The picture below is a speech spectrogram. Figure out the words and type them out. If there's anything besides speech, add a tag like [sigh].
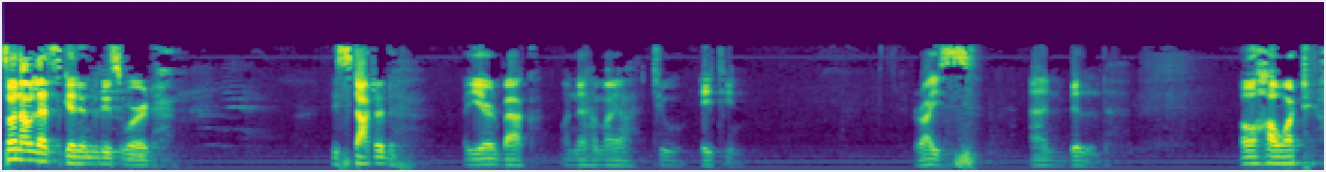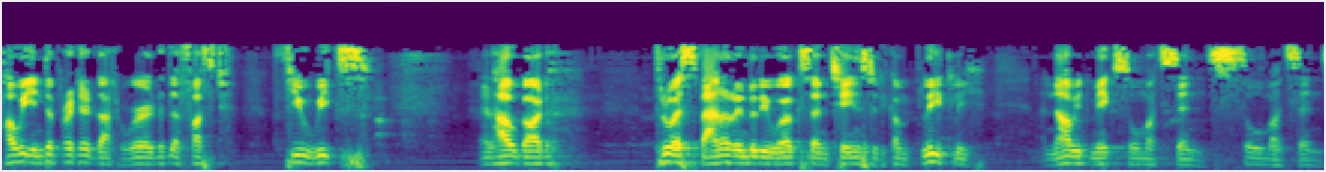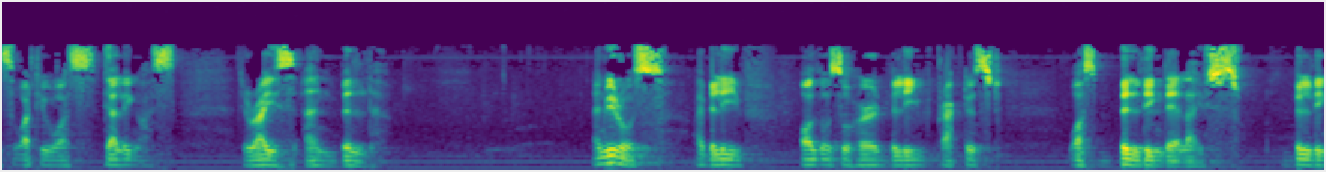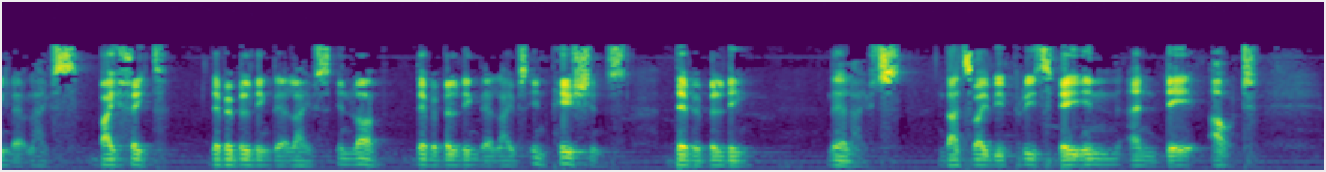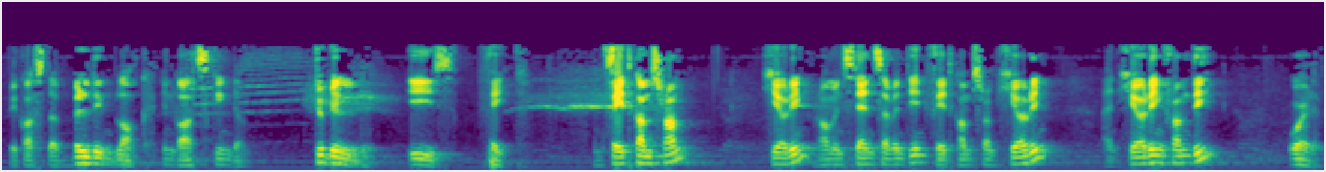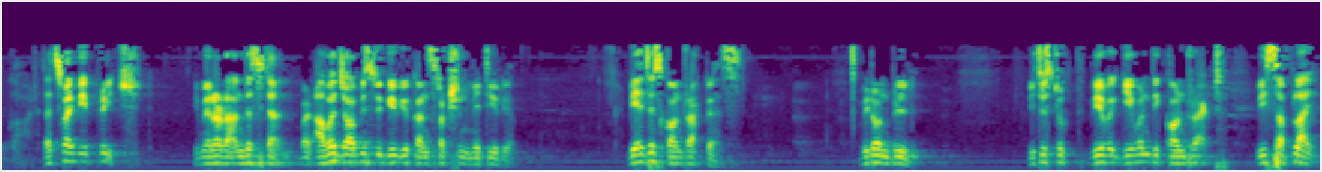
So now let's get into this word. We started a year back on Nehemiah 2.18. Rise and build. Oh, how what, how we interpreted that word the first few weeks and how God threw a spanner into the works and changed it completely. And now it makes so much sense, so much sense what he was telling us to rise and build. And we rose, I believe, all those who heard, believed, practiced, was building their lives. Building their lives. By faith, they were building their lives. In love, they were building their lives. In patience, they were building their lives. That's why we preach day in and day out. Because the building block in God's kingdom to build is faith. And faith comes from hearing. Romans 10, 17. Faith comes from hearing and hearing from the word of God. That's why we preach. You may not understand, but our job is to give you construction material. We are just contractors. We don't build. We just took, we were given the contract. We supply.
